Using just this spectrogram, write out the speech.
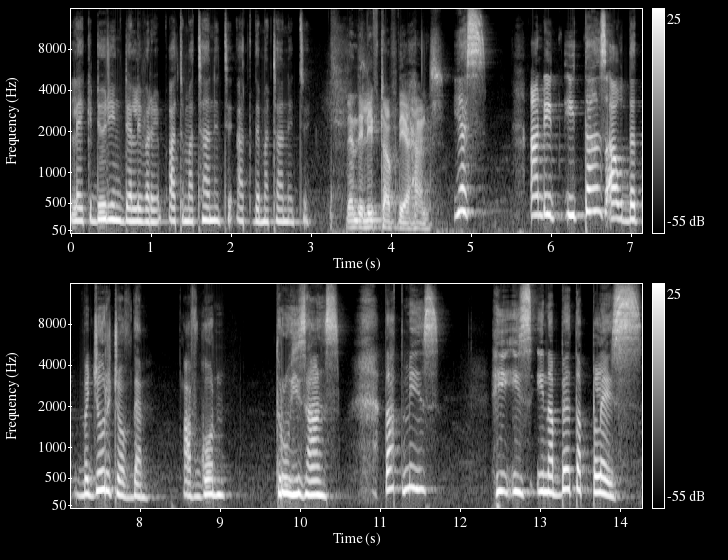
Like during delivery at maternity, at the maternity. Then they lift up their hands. Yes. And it, it turns out that majority of them have gone through his hands. That means he is in a better place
